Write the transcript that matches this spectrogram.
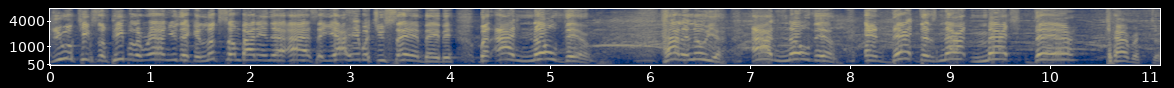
You will keep some people around you that can look somebody in their eyes and say, "Yeah, I hear what you're saying, baby," but I know them. Hallelujah. I know them, and that does not match their character.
